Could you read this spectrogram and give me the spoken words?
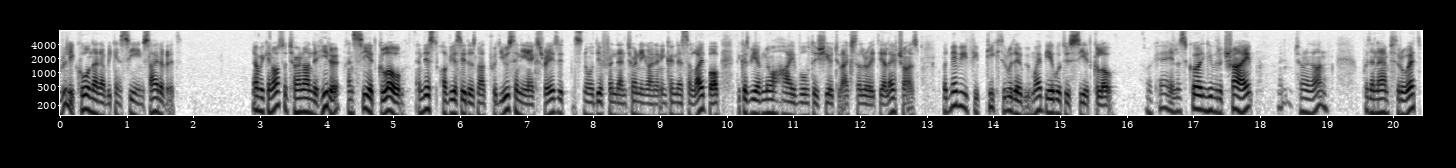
really cool now that we can see inside of it. Now we can also turn on the heater and see it glow and this obviously does not produce any x-rays. It's no different than turning on an incandescent light bulb because we have no high voltage here to accelerate the electrons. But maybe if you peek through there we might be able to see it glow. Okay let's go ahead and give it a try. Turn it on put an amp through it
